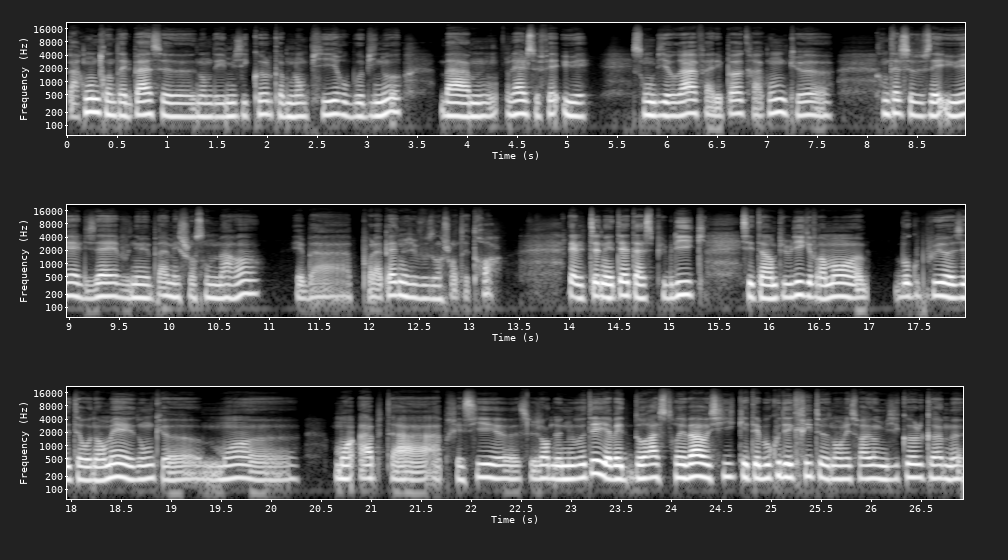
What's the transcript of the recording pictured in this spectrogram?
Par contre, quand elle passe euh, dans des musicals comme l'Empire ou Bobino, bah, là, elle se fait huer. Son biographe à l'époque raconte que euh, quand elle se faisait huer, elle disait Vous n'aimez pas mes chansons de marin Et bah, pour la peine, je vais vous en chanter trois. Elle tenait tête à ce public. C'était un public vraiment beaucoup plus hétéronormé et donc moins moins aptes à apprécier ce genre de nouveautés. Il y avait Dora Strueva aussi, qui était beaucoup décrite dans les soirées au musical comme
